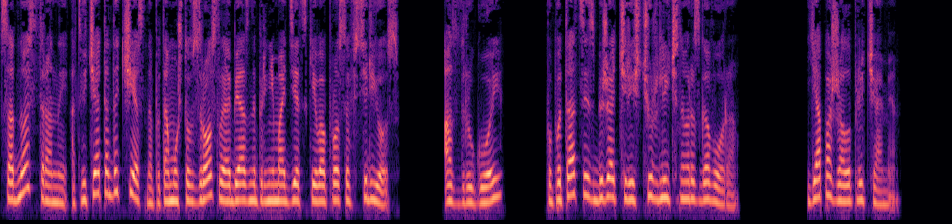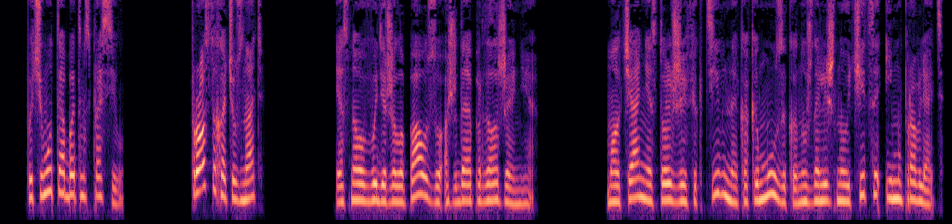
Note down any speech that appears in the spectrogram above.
С одной стороны, отвечать надо честно, потому что взрослые обязаны принимать детские вопросы всерьез. А с другой — попытаться избежать чересчур личного разговора. Я пожала плечами. «Почему ты об этом спросил?» «Просто хочу знать». Я снова выдержала паузу, ожидая продолжения. Молчание столь же эффективное, как и музыка, нужно лишь научиться им управлять.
